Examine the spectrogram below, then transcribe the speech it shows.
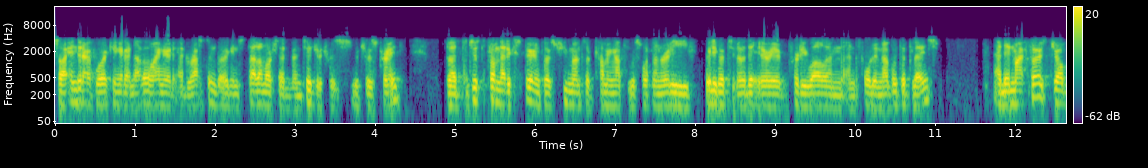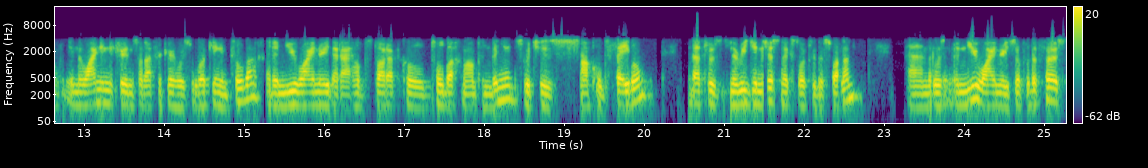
So I ended up working at another winery at Rustenburg in Stellenbosch at Vintage, which was which was great. But just from that experience, those few months of coming up to the Swartland, really really got to know the area pretty well and, and fall in love with the place. And then my first job in the wine industry in South Africa was working in Tulbagh at a new winery that I helped start up called Tulbagh Mountain Vineyards, which is now called Fable. That was the region just next door to the Swartland. And it was a new winery. So for the first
